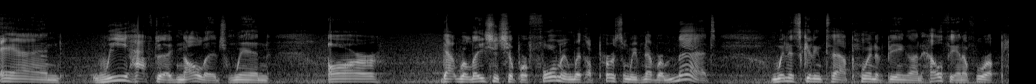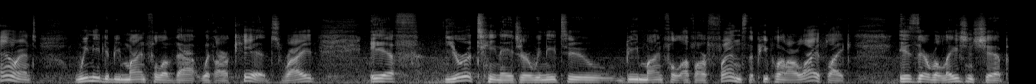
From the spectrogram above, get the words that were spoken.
And we have to acknowledge when our that relationship we're forming with a person we've never met when it's getting to that point of being unhealthy. And if we're a parent, we need to be mindful of that with our kids, right? If you're a teenager, we need to be mindful of our friends, the people in our life. Like, is their relationship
